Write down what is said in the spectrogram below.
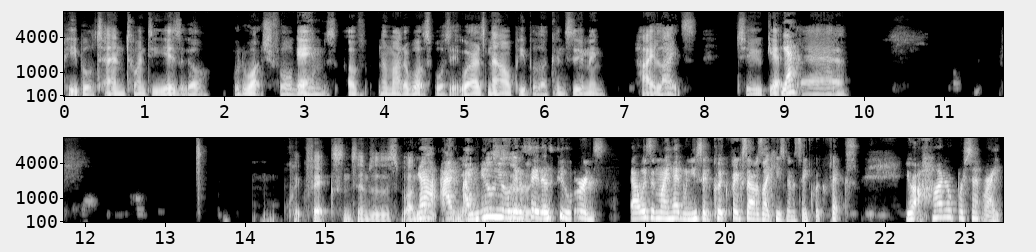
people 10, 20 years ago would watch four games of no matter what sport it. Whereas now people are consuming highlights to get yeah. their quick fix in terms of the sport. Yeah, I, I knew you were going to say those two words. That was in my head when you said quick fix. I was like, he's going to say quick fix. You're 100% right.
